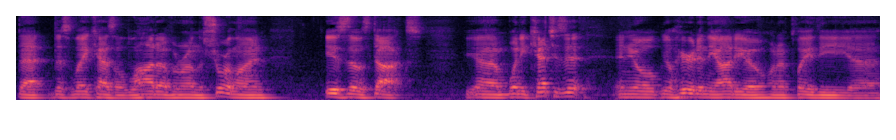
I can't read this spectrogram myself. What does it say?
that this lake has a lot of around the shoreline is those docks. Um, when he catches it, and you'll you'll hear it in the audio when I play the uh,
